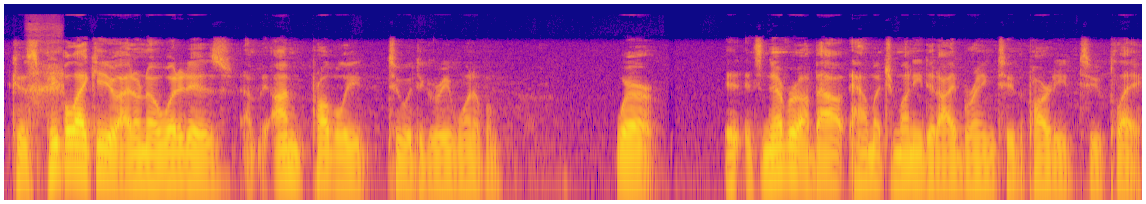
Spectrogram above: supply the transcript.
Because people like you, I don't know what it is. I'm probably to a degree one of them, where it, it's never about how much money did I bring to the party to play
